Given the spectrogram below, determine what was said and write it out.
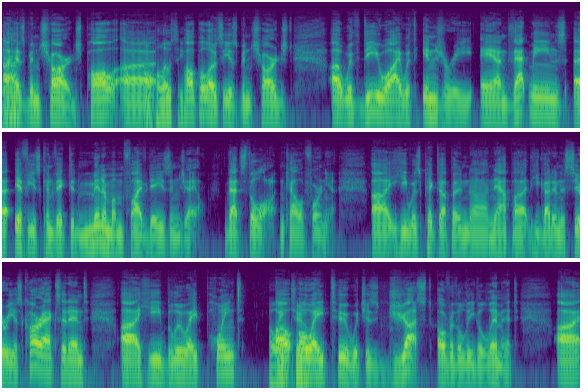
uh, has been charged. Paul uh, Paul Pelosi. Paul Pelosi has been charged uh, with DUI with injury, and that means uh, if he's convicted, minimum five days in jail. That's the law in California. Uh, he was picked up in uh, Napa. He got in a serious car accident. Uh, he blew a point Oh, 082. 082, which is just over the legal limit. Uh,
